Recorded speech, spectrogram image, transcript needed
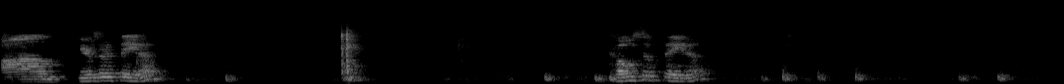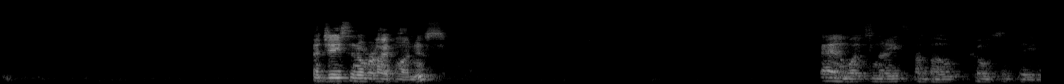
um, here's our theta. cos of theta adjacent over hypotenuse. And what's nice about cos of theta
